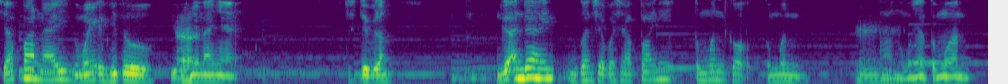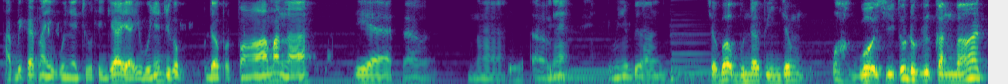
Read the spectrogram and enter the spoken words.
siapa Nai? Ngomongnya kayak gitu. Ibunya uh. nanya. Terus dia bilang enggak anda ini bukan siapa-siapa ini temen kok temen. Hmm. nah ngomongnya temen. Tapi karena ibunya curiga ya ibunya juga udah pengalaman lah. Iya tahu nah tahu. akhirnya ibunya bilang coba bunda pinjem wah gua sih itu deg-degan banget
